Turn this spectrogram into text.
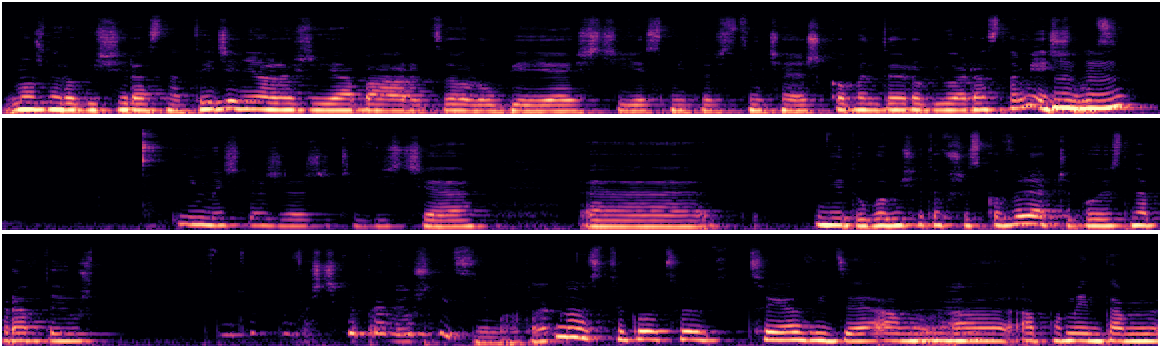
można robić raz na tydzień, ale że ja bardzo lubię jeść i jest mi też z tym ciężko, będę robiła raz na miesiąc. Mhm. I myślę, że rzeczywiście e, niedługo mi się to wszystko wyleczy, bo jest naprawdę już, właściwie prawie już nic nie ma, tak? No z tego, co, co ja widzę, a, Mhm. a, a pamiętam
